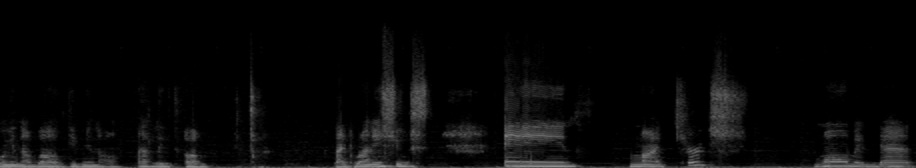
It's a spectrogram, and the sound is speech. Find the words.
going about giving our athlete um like running shoes. And my church, mom and dad,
